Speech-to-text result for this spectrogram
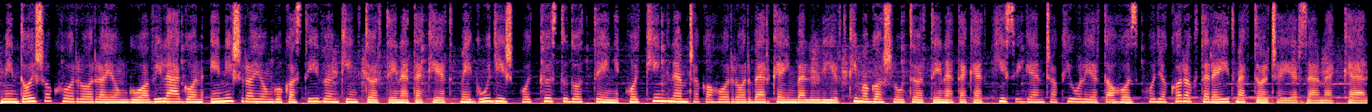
Mint oly sok horror rajongó a világon, én is rajongok a Stephen King történetekért, még úgy is, hogy köztudott tény, hogy King nem csak a horror berkein belül írt kimagasló történeteket, hisz igen csak jól ért ahhoz, hogy a karaktereit megtöltse érzelmekkel.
